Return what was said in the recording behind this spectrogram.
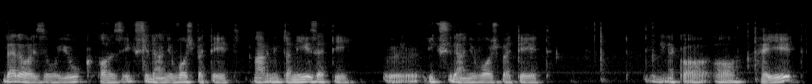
berajzoljuk az x-irányú vasbetét, mármint a nézeti x-irányú vasbetétnek a, a helyét.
